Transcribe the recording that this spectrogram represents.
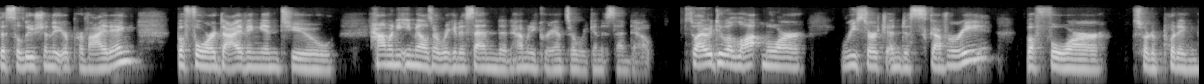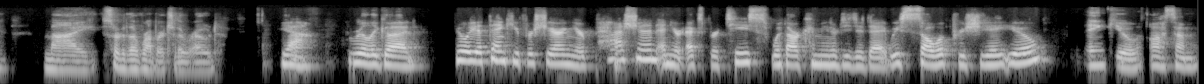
the solution that you're providing before diving into how many emails are we going to send and how many grants are we going to send out. So I would do a lot more research and discovery before sort of putting my sort of the rubber to the road. Yeah, really good. Julia, thank you for sharing your passion and your expertise with our community today. We so appreciate you. Thank you. Awesome.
